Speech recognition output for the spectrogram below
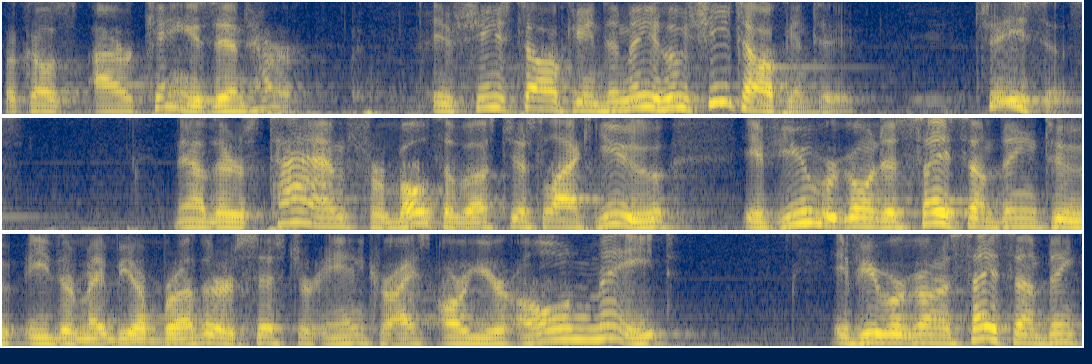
because our King is in her. If she's talking to me, who's she talking to? Jesus. Now, there's times for both of us, just like you, if you were going to say something to either maybe a brother or sister in Christ or your own mate, if you were going to say something,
